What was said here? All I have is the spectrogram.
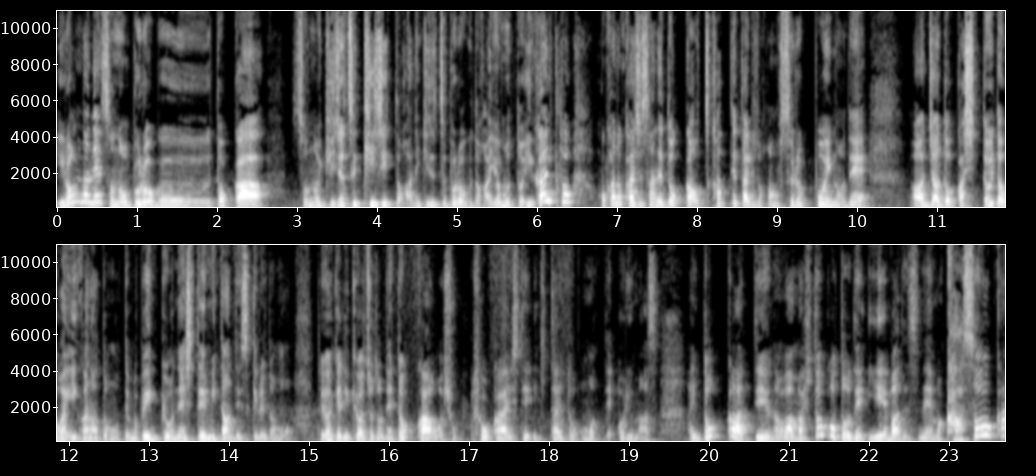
いろんなね、そのブログとか、その技術記事とかね、技術ブログとか読むと、意外と他の会社さんでどっかを使ってたりとかもするっぽいので、あじゃあどっか知っておいた方がいいかなと思っても勉強ねしてみたんですけれども。というわけで今日はちょっとね、ドッカーを紹介していきたいと思っております。はい、ドッカーっていうのは、まあ一言で言えばですね、まあ仮想環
